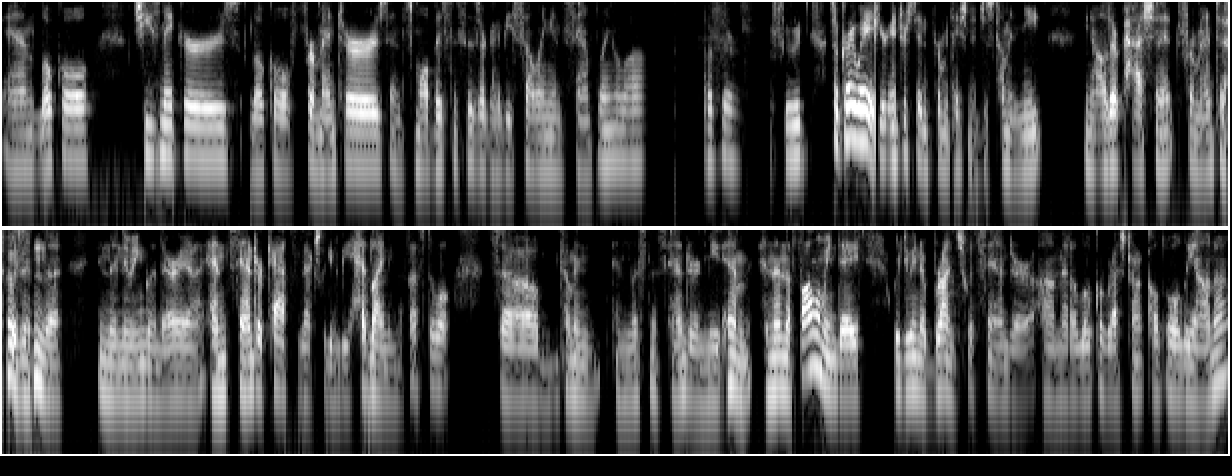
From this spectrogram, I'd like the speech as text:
and local cheesemakers, local fermenters, and small businesses are going to be selling and sampling a lot of their food. It's a great way if you're interested in fermentation to just come and meet, you know, other passionate fermentos in the in the New England area. And Sandor Katz is actually going to be headlining the festival, so come in and listen to Sandor and meet him. And then the following day, we're doing a brunch with Sandor um, at a local restaurant called Oleana.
